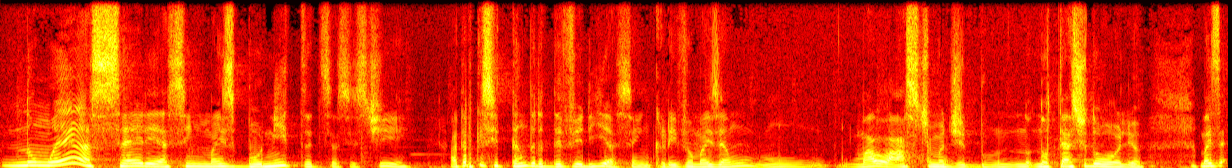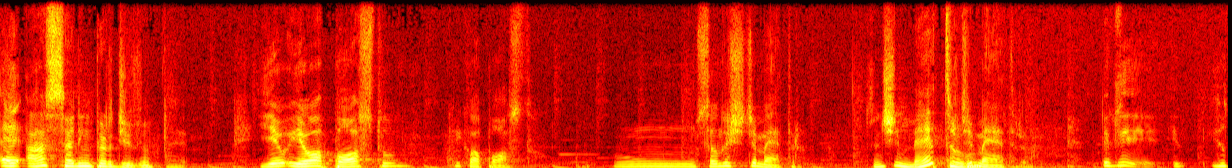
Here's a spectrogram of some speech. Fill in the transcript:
não é a série assim mais bonita de se assistir. Até porque esse Thunder deveria ser incrível, mas é um- um- uma lástima de, no, no teste do olho. Mas é a série imperdível. E eu, eu aposto. O que, que eu aposto? Um sanduíche de metro. Gente, metro? De metro. Eu,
